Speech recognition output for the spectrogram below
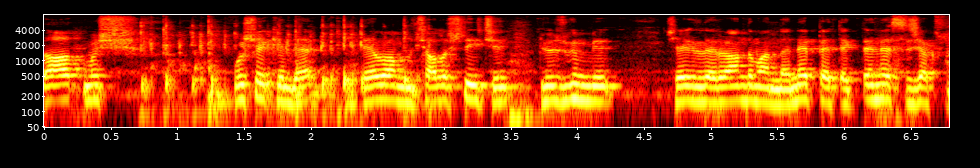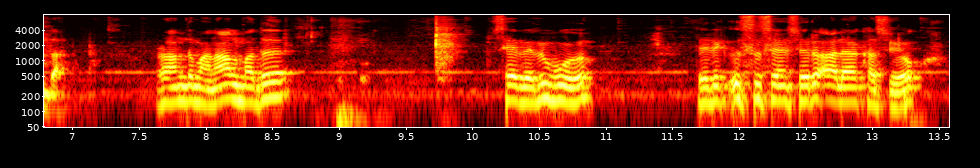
dağıtmış. Bu şekilde devamlı çalıştığı için düzgün bir şekilde randımanda ne petekte ne sıcak suda randıman almadı. Sebebi bu. Dedik ısı sensörü alakası yok.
